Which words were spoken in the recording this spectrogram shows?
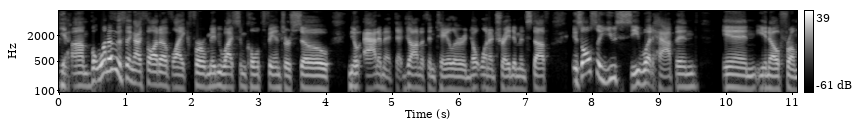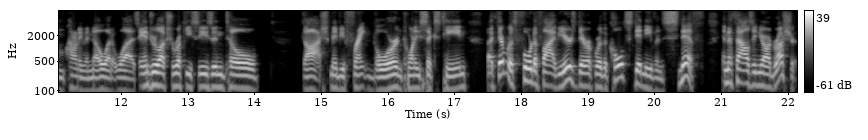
Yeah. Um, but one other thing I thought of, like for maybe why some Colts fans are so you know adamant that Jonathan Taylor and don't want to trade him and stuff, is also you see what happened in you know from I don't even know what it was Andrew Luck's rookie season till gosh maybe Frank Gore in 2016. Like there was four to five years, Derek, where the Colts didn't even sniff an a thousand yard rusher.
